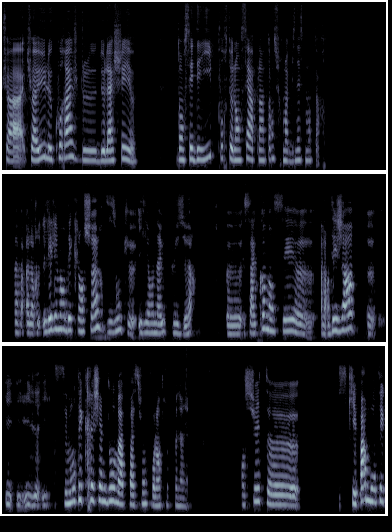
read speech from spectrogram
tu as, tu as eu le courage de, de lâcher ton CDI pour te lancer à plein temps sur ma business mentor? Alors, l'élément déclencheur, disons qu'il y en a eu plusieurs. Euh, ça a commencé. Euh, alors, déjà, euh, il, c'est monté crescendo ma passion pour l'entrepreneuriat. Ensuite, ce qui est pas monté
